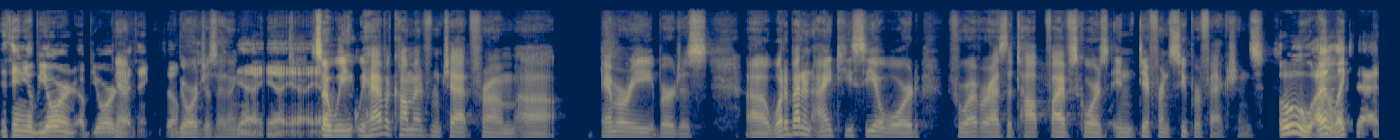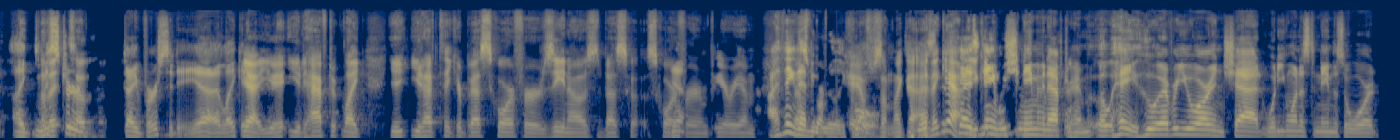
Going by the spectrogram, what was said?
Nathaniel Bjorn, uh, Bjorn, Yeah. I think. So Gorgeous, I think. yeah, yeah, yeah, yeah. So we we have a comment from chat from uh Emery Burgess. Uh, what about an ITC award for whoever has the top five scores in different super factions? oh, I um, like that. Like So that- Mister so- Diversity. Yeah, I like it. yeah, you you'd have to like you, you'd have to take your best score for Xenos, best score Yeah. for Imperium, I think that'd be really cool. or something like that. I think yeah, guy's can- name. We should name it after him. Oh, hey, whoever you are in chat, what do you want us to name this award?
